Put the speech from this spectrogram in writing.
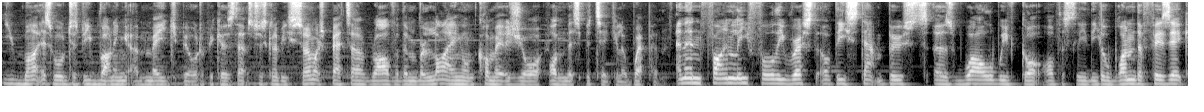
you might as well just be be running a mage build because that's just going to be so much better rather than relying on Comet Azure on this particular weapon. And then finally for the rest of the stat boosts as well, we've got obviously the, Wonder Physick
